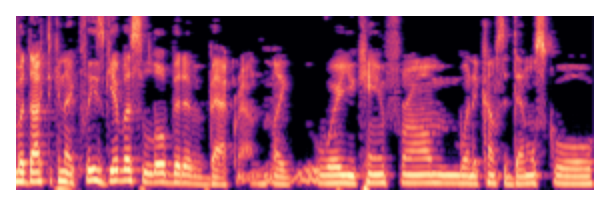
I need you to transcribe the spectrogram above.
But Doctor Knecht, please give us a little bit of a background, like where you came from when it comes to dental school,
